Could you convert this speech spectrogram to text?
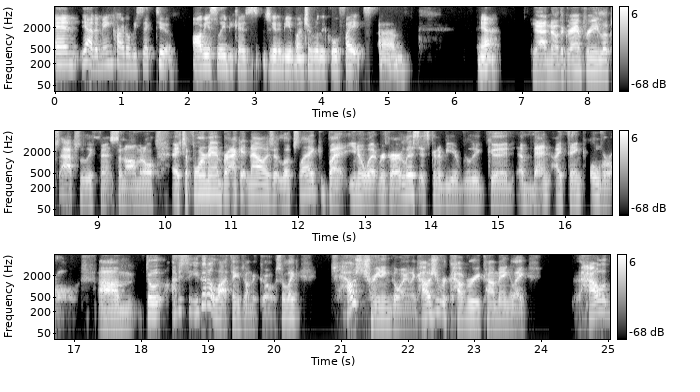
and yeah, the main card will be sick too, obviously, because there's going to be a bunch of really cool fights. Um, yeah. Yeah, no, the Grand Prix looks absolutely phenomenal. It's a four man bracket now, as it looks like, but you know what? Regardless, it's going to be a really good event, I think, overall. Um, so obviously, you got a lot of things on the go. So, like, how's training going? Like, how's your recovery coming? Like, how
